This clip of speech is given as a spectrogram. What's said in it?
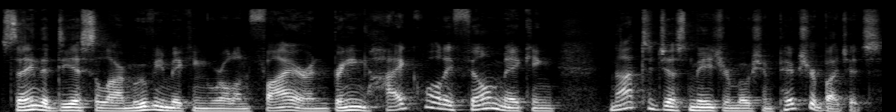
setting the DSLR movie making world on fire and bringing high quality filmmaking not to just major motion picture budgets,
